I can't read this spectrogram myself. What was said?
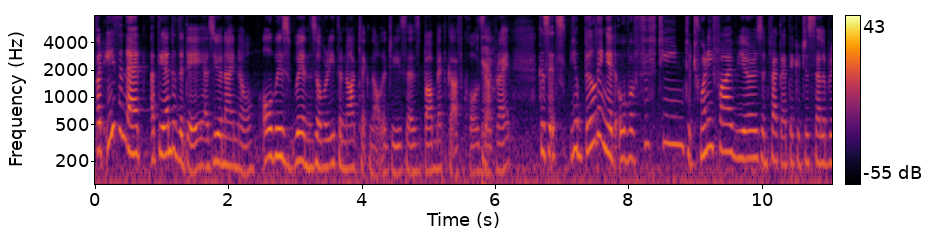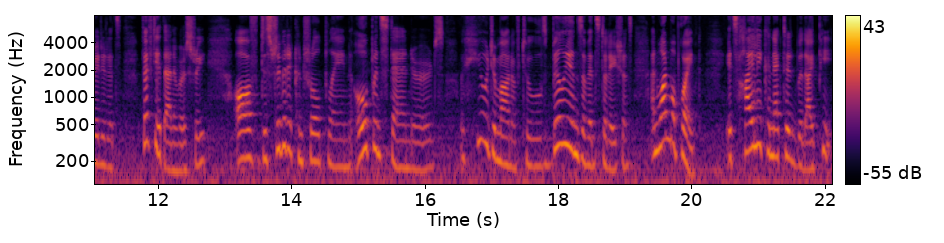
But Ethernet, at the end of the day, as you and I know, always wins over Ethernet technologies, as Bob Metcalfe calls Yeah. it, right? Because it's you're building it over 15 to 25 years. In fact, I think it just celebrated its 50th anniversary of distributed control plane, open standards, a huge amount of tools, billions of installations, and one more point: it's highly connected with IP.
